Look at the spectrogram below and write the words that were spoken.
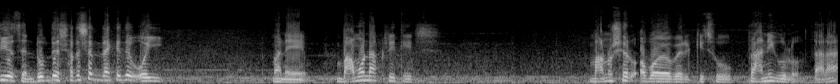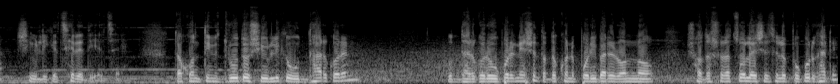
দিয়েছেন, ডুব দেওয়ার সাথে সাথে দেখে যে ওই মানে বামন আকৃতির মানুষের অবয়বের কিছু প্রাণীগুলো তারা শিউলিকে ছেড়ে দিয়েছে। তখন তিনি দ্রুত শিউলিকে উদ্ধার করেন। উদ্ধার করে উপরে নিয়ে এসে ততক্ষণে পরিবারের অন্য সদস্যরা চলে এসেছিল পুকুর ঘাটে।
